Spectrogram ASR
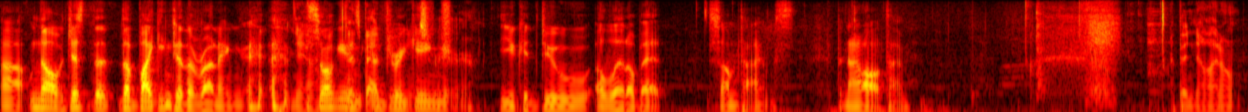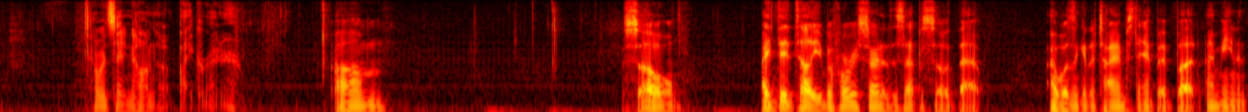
Uh, no, just the the biking to the running. Yeah, Smoking and for your knees drinking, sure. you could do a little bit sometimes, but not all the time. But no, I don't. I would say no. I'm not a bike rider. Um. So, I did tell you before we started this episode that I wasn't going to timestamp it, but I mean,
